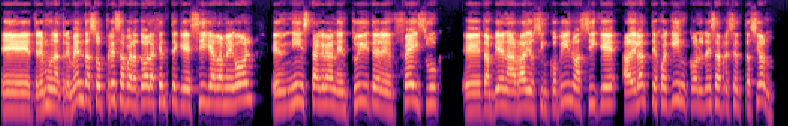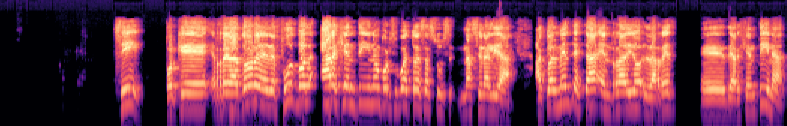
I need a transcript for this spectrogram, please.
Eh, tenemos una tremenda sorpresa para toda la gente que sigue a Dame Gol en Instagram, en Twitter, en Facebook, eh, también a Radio Cinco Pino. Así que adelante, Joaquín, con esa presentación. Sí, porque relator de fútbol argentino, por supuesto, esa es su nacionalidad. Actualmente está en Radio La Red de Argentina,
